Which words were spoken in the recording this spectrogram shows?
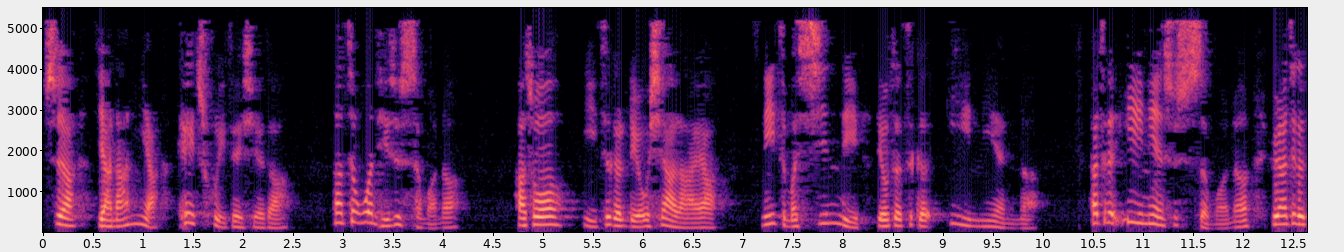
是啊，亚拿尼亚可以处理这些的。那这问题是什么呢？他说：你这个留下来啊，你怎么心里留着这个意念呢？他这个意念是什么呢？原来这个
